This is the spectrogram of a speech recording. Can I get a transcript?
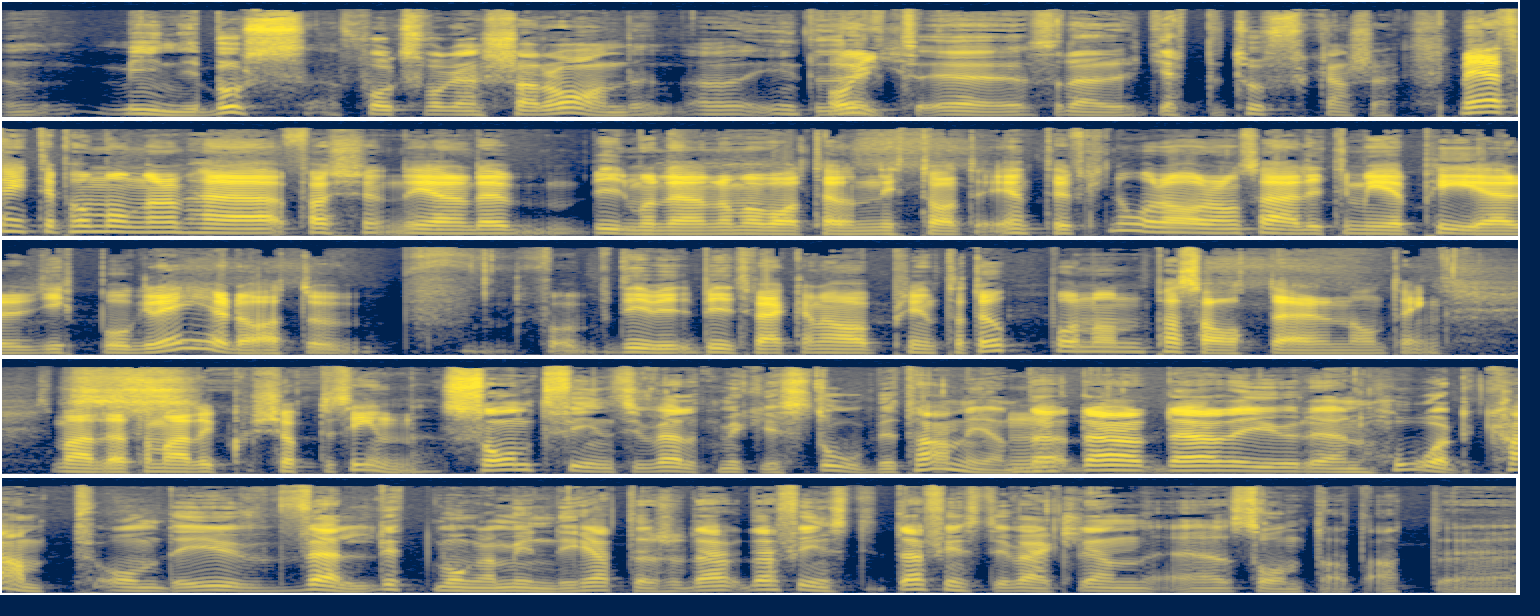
en minibuss, Volkswagen Charan. Är Inte direkt eh, sådär jättetuff kanske. Men jag tänkte på många av de här fascinerande bilmodellerna de har valt här under 90-talet. Är inte några av dem så här lite mer då? Att då f- biltillverkarna har printat upp på någon Passat eller någonting? Som att de hade köptes in? Sånt finns ju väldigt mycket i Storbritannien. Mm. Där, där, där är ju det en hård kamp om det är ju väldigt många myndigheter så där, där, finns, där finns det verkligen eh, sånt att, att, eh,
